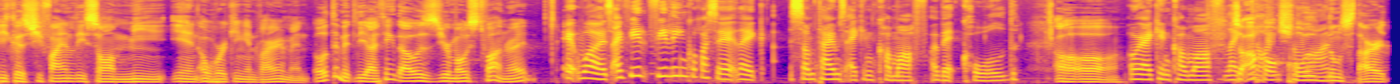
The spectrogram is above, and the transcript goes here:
because she finally saw me in a working environment. Ultimately, I think that was your most fun, right? It was. I feel feeling ko kasi like sometimes I can come off a bit cold Oo. or I can come off like so ako, cold nonchalant. nung start.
